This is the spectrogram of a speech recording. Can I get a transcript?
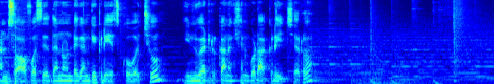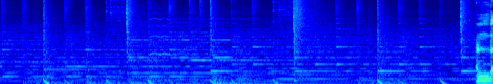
అండ్ సోఫాస్ ఏదైనా ఉంటే కనుక ఇక్కడ వేసుకోవచ్చు. ఇన్వర్టర్ కనెక్షన్ కూడా అక్కడే ఇచ్చారు. అండ్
